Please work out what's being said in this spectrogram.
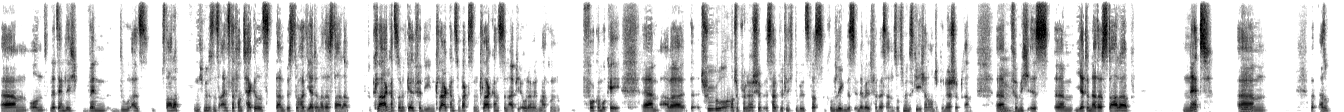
Ähm, und letztendlich, wenn du als Startup nicht mindestens eins davon tackelst, dann bist du halt yet another Startup. Klar mhm. kannst du damit Geld verdienen, klar kannst du wachsen, klar kannst du ein IPO damit machen, vollkommen okay. Ähm, aber True Entrepreneurship ist halt wirklich, du willst was Grundlegendes in der Welt verbessern. So zumindest gehe ich an Entrepreneurship dran. Ähm, mhm. Für mich ist ähm, Yet Another Startup nett. Mhm. Ähm, also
